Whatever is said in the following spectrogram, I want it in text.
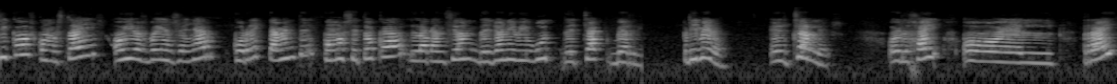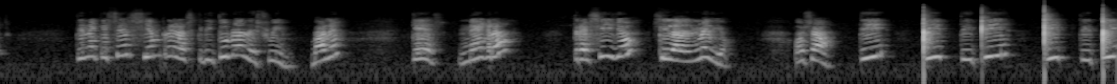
chicos, ¿cómo estáis? Hoy os voy a enseñar correctamente cómo se toca la canción de Johnny B. Good de Chuck Berry. Primero, el Charles o el High o el Right tiene que ser siempre la escritura de Swing, ¿vale? Que es negra, tresillo, sin la del medio. O sea, ti, ti, ti, ti, ti, ti, ti,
